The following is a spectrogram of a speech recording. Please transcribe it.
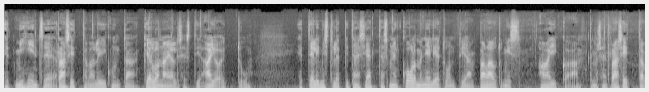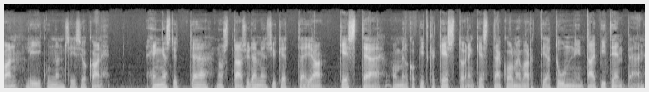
että mihin se rasittava liikunta kellonajallisesti ajoittuu. Että elimistölle pitäisi jättää semmoinen kolme neljä tuntia palautumisaikaa tämmöisen rasittavan liikunnan, siis joka on hengästyttää, nostaa sydämen sykettä ja kestää, on melko pitkä kestoinen, kestää kolme varttia tunnin tai pitempään.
